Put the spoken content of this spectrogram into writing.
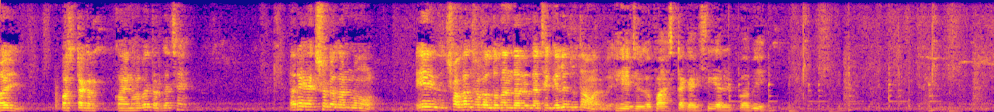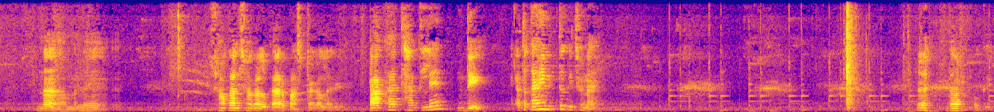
ওই পাঁচ টাকার কয়েন হবে তোর কাছে? আরে একশো টাকার নোট এ সকাল সকাল দোকানদারের কাছে গেলে জুতা মারবে। এই যুগে পাঁচ টাকায় সিগারেট পাবি? না মানে সকাল সকাল কার পাঁচ টাকা লাগে? টাকা থাকলে দে। এত কাহিনী তো কিছু নাই। ধর ফকির।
